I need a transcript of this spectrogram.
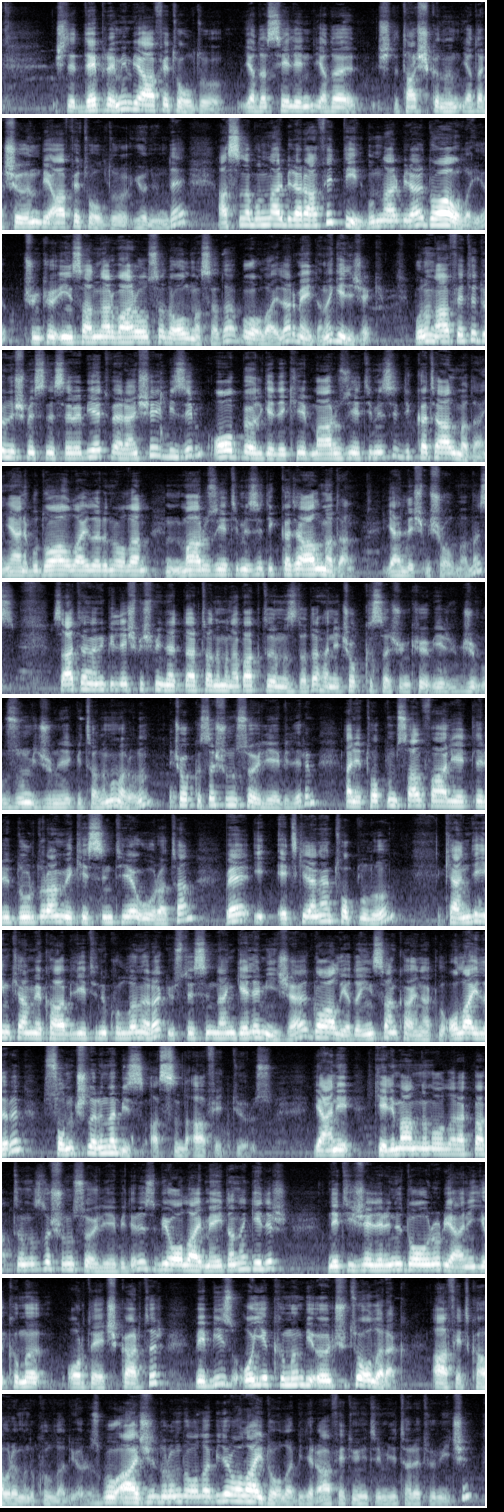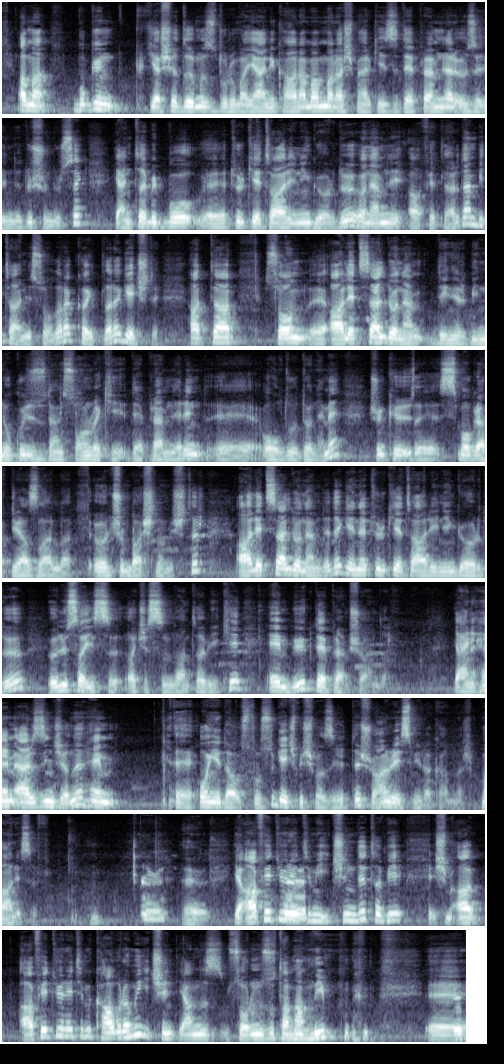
işte depremin bir afet olduğu ya da selin ya da işte taşkının ya da çığın bir afet olduğu yönünde. Aslında bunlar birer afet değil. Bunlar birer doğa olayı. Çünkü insanlar var olsa da olmasa da bu olaylar meydana gelecek. Bunun afete dönüşmesine sebebiyet veren şey bizim o bölgedeki maruziyetimizi dikkate almadan yani bu doğa olaylarına olan maruziyetimizi dikkate almadan yerleşmiş olmamız. Zaten hani Birleşmiş Milletler tanımına baktığımızda da hani çok kısa çünkü bir uzun bir cümlelik bir tanımı var onun. Çok kısa şunu söyleyebilirim. Hani toplumsal faaliyetleri durduran ve kesintiye uğratan ve etkilenen topluluğun kendi imkan ve kabiliyetini kullanarak üstesinden gelemeyeceği doğal ya da insan kaynaklı olayların sonuçlarına biz aslında afet diyoruz. Yani kelime anlamı olarak baktığımızda şunu söyleyebiliriz. Bir olay meydana gelir, neticelerini doğurur yani yıkımı ortaya çıkartır ve biz o yıkımın bir ölçütü olarak afet kavramını kullanıyoruz. Bu acil durumda olabilir, olay da olabilir afet yönetimi literatürü için. Ama bugün yaşadığımız duruma yani Kahramanmaraş merkezli depremler özelinde düşünürsek yani tabii bu e, Türkiye tarihinin gördüğü önemli afetlerden bir tanesi olarak kayıtlara geçti. Hatta son e, aletsel dönem denir 1900'den sonraki depremlerin e, olduğu döneme. Çünkü e, sismograf cihazlarla ölçüm başlamıştır. Aletsel dönemde de gene Türkiye tarihinin gördüğü ölü sayısı açısından tabii ki en büyük deprem şu anda. Yani hem Erzincan'ı hem 17 Ağustos'u geçmiş vaziyette şu an resmi rakamlar maalesef. Evet. Evet. Ya afet yönetimi içinde tabii şimdi afet yönetimi kavramı için yalnız sorunuzu tamamlayayım. E,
